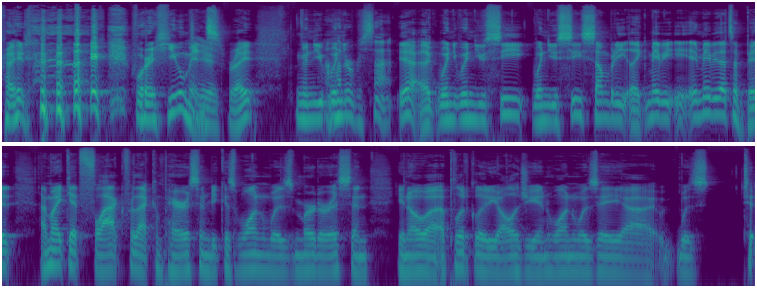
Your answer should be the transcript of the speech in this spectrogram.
right? like, we're humans, Dude. right? When you when you- hundred percent. yeah, like when when you see when you see somebody like maybe and maybe that's a bit I might get flack for that comparison because one was murderous and you know a political ideology and one was a uh, was t-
